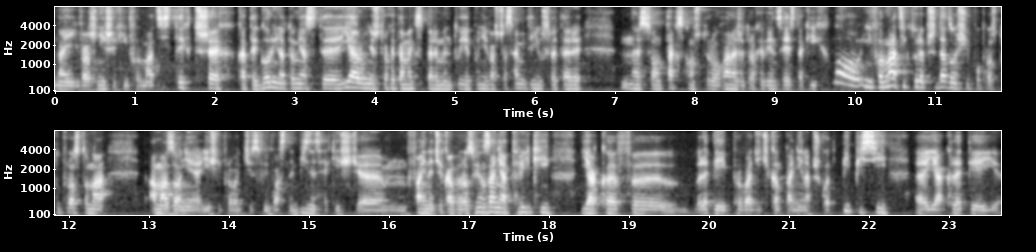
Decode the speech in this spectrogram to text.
najważniejszych informacji z tych trzech kategorii. Natomiast e, ja również trochę tam eksperymentuję, ponieważ czasami te newslettery mm, są tak skonstruowane, że trochę więcej jest takich no, informacji, które przydadzą się po prostu prosto na Amazonie, jeśli prowadzicie swój własny biznes, jakieś um, fajne, ciekawe rozwiązania, triki, jak w, lepiej prowadzić kampanię na przykład PPC, e, jak lepiej e,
